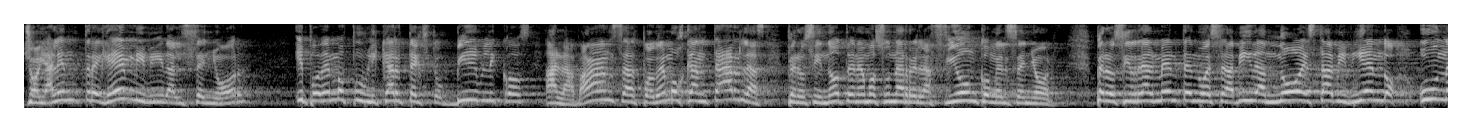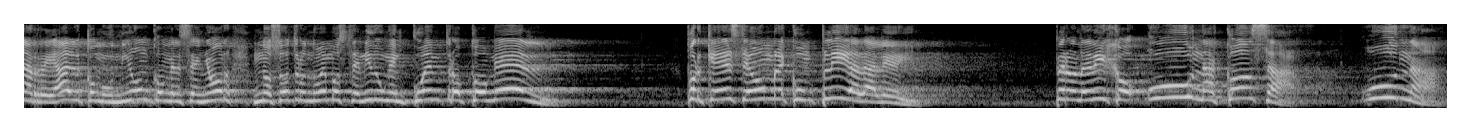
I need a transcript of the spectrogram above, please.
yo ya le entregué mi vida al Señor. Y podemos publicar textos bíblicos, alabanzas, podemos cantarlas, pero si no tenemos una relación con el Señor, pero si realmente nuestra vida no está viviendo una real comunión con el Señor, nosotros no hemos tenido un encuentro con Él. Porque este hombre cumplía la ley. Pero le dijo una cosa, una.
